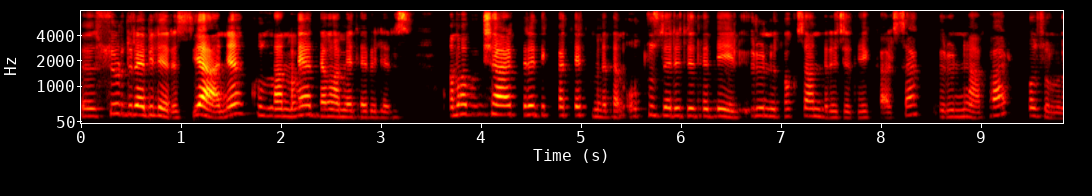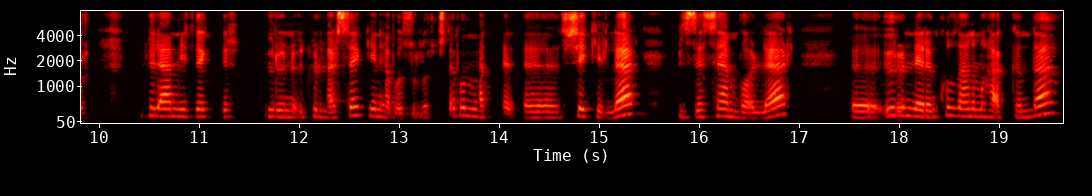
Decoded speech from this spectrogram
e, sürdürebiliriz. Yani kullanmaya devam edebiliriz. Ama bu işaretlere dikkat etmeden 30 derecede değil ürünü 90 derecede yıkarsak ürün ne yapar? Bozulur. Ütülenmeyecek bir ürünü ütülersek yine bozulur. İşte bu madde, e, şekiller bize semboller ürünlerin kullanımı hakkında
